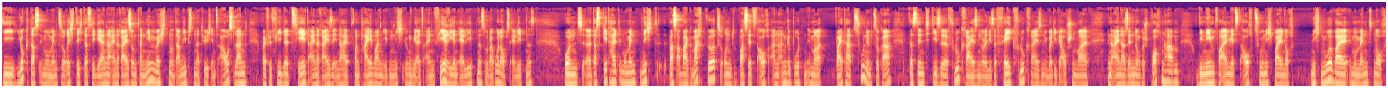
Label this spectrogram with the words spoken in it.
die juckt das im Moment so richtig, dass sie gerne eine Reise unternehmen möchten und am liebsten natürlich ins Ausland, weil für viele zählt eine Reise innerhalb von Taiwan eben nicht irgendwie als ein Ferienerlebnis oder Urlaubserlebnis. Und äh, das geht halt im Moment nicht, was aber gemacht wird und was jetzt auch an Angeboten immer weiter zunimmt sogar, das sind diese Flugreisen oder diese Fake-Flugreisen, über die wir auch schon mal in einer Sendung gesprochen haben. Die nehmen vor allem jetzt auch zu, nicht weil noch nicht nur, weil im Moment noch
